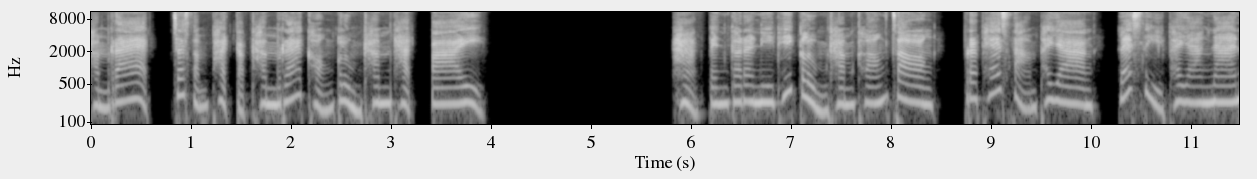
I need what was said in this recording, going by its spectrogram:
คำแรกจะสัมผัสกับคำแรกของกลุ่มคำถัดไป หากเป็นกรณีที่กลุ่มคำคล้องจอง ประเภทสามพยางค์และสี่พยางค์นั้น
